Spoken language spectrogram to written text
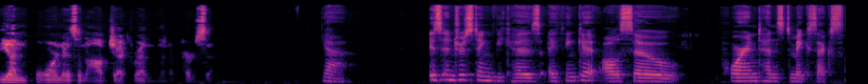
the unborn as an object rather than a person. Yeah. It's interesting because I think it also porn tends to make sex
